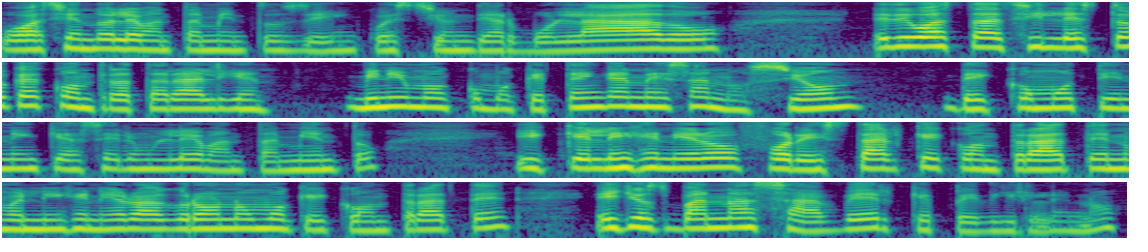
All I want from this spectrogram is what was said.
o haciendo levantamientos de, en cuestión de arbolado. Les digo, hasta si les toca contratar a alguien, mínimo como que tengan esa noción de cómo tienen que hacer un levantamiento y que el ingeniero forestal que contraten o el ingeniero agrónomo que contraten, ellos van a saber qué pedirle, ¿no?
